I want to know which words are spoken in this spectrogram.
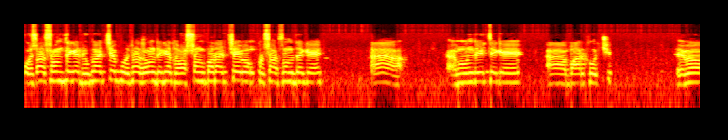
প্রশাসন থেকে ঢুকাচ্ছে, প্রশাসন থেকে দর্শন করাচ্ছে এবং প্রশাসন থেকে মন্দির থেকে বার করছে। এবং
